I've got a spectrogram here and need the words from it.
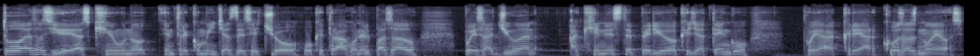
todas esas ideas que uno, entre comillas, desechó o que trabajó en el pasado, pues ayudan a que en este periodo que ya tengo pueda crear cosas nuevas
